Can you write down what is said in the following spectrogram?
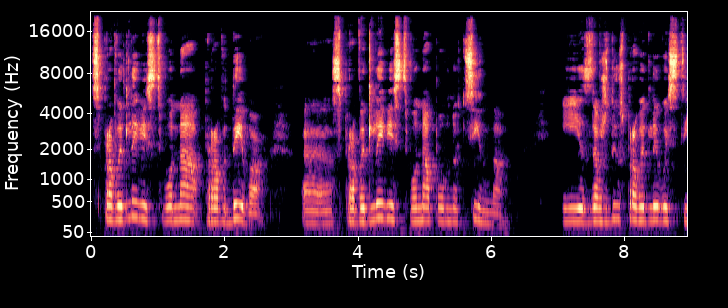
справедливість вона правдива, е, справедливість вона повноцінна. І завжди у справедливості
